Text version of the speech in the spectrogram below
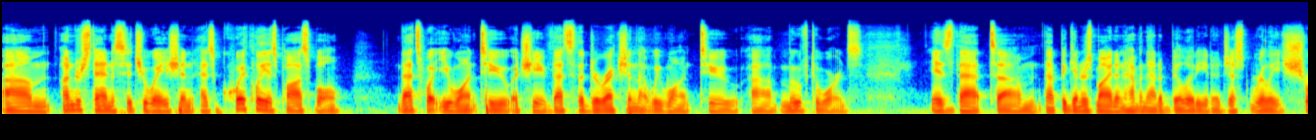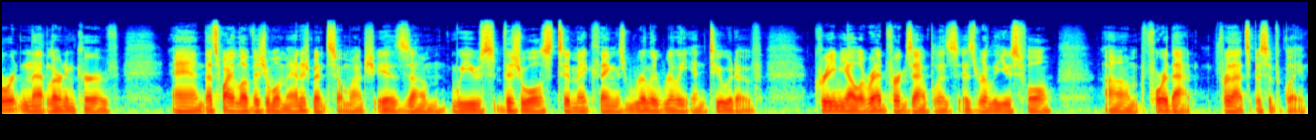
Um, understand a situation as quickly as possible. That's what you want to achieve. That's the direction that we want to uh, move towards. Is that um, that beginner's mind and having that ability to just really shorten that learning curve and that's why I love visual management so much is um, we use visuals to make things really really intuitive. Green, yellow, red, for example, is is really useful um, for that for that specifically.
